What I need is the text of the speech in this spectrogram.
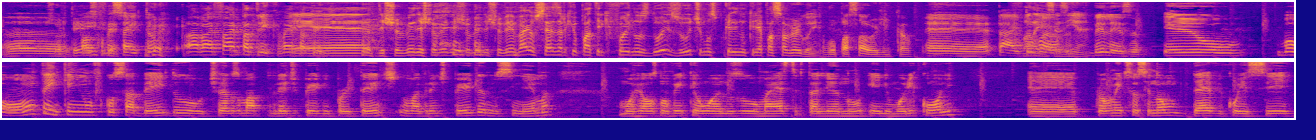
Uh, Sorteio posso começar Fê. então? Ah, vai, vai, Patrick, vai, é, Patrick. Deixa eu ver, deixa eu ver, deixa eu ver, deixa eu ver. Vai o César que o Patrick foi nos dois últimos porque ele não queria passar vergonha. Eu vou passar hoje, então. É, tá, então Fala aí, vai, Beleza. Eu Bom, ontem, quem não ficou sabendo, tivemos uma grande perda importante, uma grande perda no cinema. Morreu aos 91 anos o maestro italiano Ennio Morricone. É, provavelmente se você não deve conhecer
